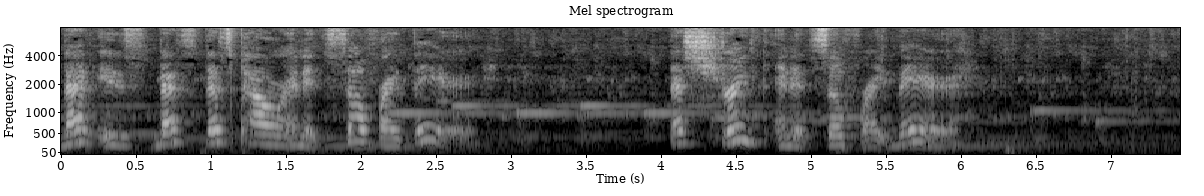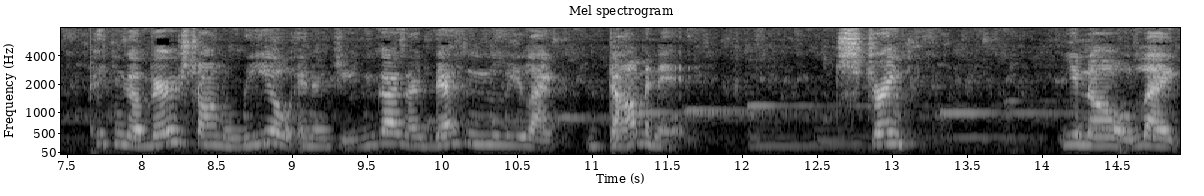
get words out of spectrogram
that is that's that's power in itself right there. That's strength in itself right there. Picking up very strong leo energy. You guys are definitely like dominant. Strength. You know like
